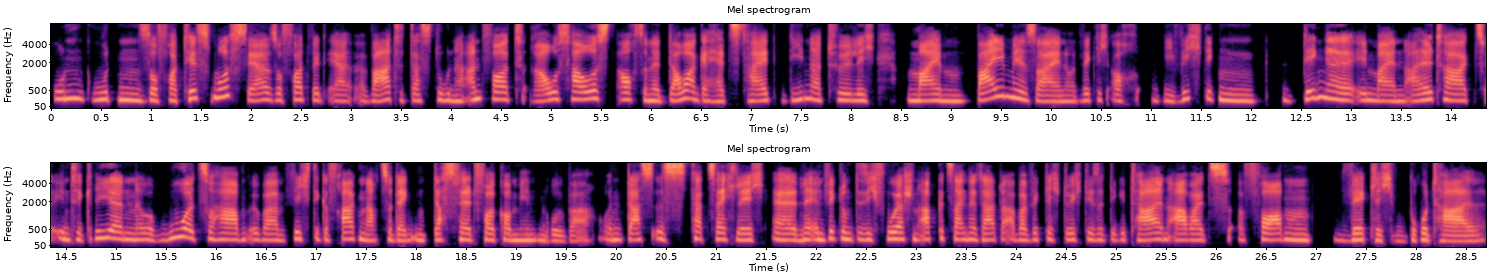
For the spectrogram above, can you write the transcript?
unguten Sofortismus. Ja, sofort wird er erwartet, dass du eine Antwort raushaust. Auch so eine Dauergehetztheit, die natürlich meinem bei mir sein und wirklich auch die wichtigen Dinge in meinen Alltag zu integrieren, Ruhe zu haben, über wichtige Fragen nachzudenken, das fällt vollkommen hinten rüber. Und das ist tatsächlich äh, eine Entwicklung, die sich vorher schon abgezeichnet hatte, aber wirklich durch diese digitalen Arbeitsformen wirklich brutal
